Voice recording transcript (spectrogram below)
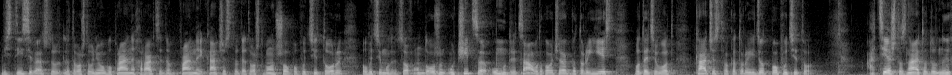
вести себя, для того, чтобы у него был правильный характер, правильные качества, для того, чтобы он шел по пути Торы, по пути мудрецов, он должен учиться у мудреца, у такого человека, который есть вот эти вот качества, которые идет по пути Торы. А те, что знают о дурных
